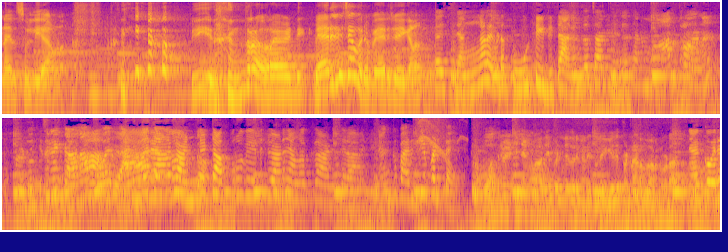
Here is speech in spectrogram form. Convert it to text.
ഞാൻ ഇത് സുല്യാവണം ഈ പറയാൻ വേണ്ടി? പേര് ചോദിച്ചാ പോരെ പേര് ചോദിക്കണം. ഞങ്ങൾ ഇവിടെ പൂട്ടിയിട്ടിട്ട് വിജയച്ചാനും മാത്രമാണ് കണ്ടിട്ട് അപ്രൂവ് ചെയ്തിട്ട് വേണം ഞങ്ങൾക്ക് കാണിച്ചു തരാൻ വേണ്ടി. ഞങ്ങൾക്ക് പരിചയപ്പെടുത്തേ ഞങ്ങൾക്ക് ഒരു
